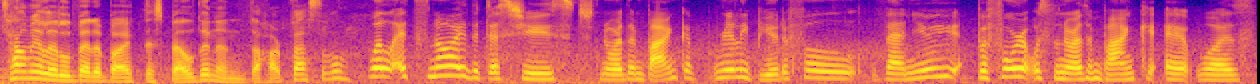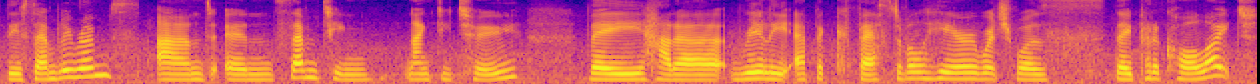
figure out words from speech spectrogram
Tell me a little bit about this building and the Harp Festival. Well, it's now the disused Northern Bank, a really beautiful venue. Before it was the Northern Bank, it was the Assembly Rooms, and in 1792, they had a really epic festival here, which was they put a call out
